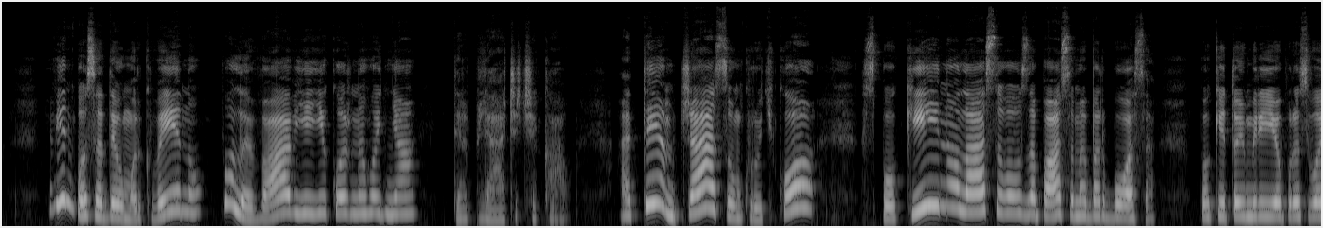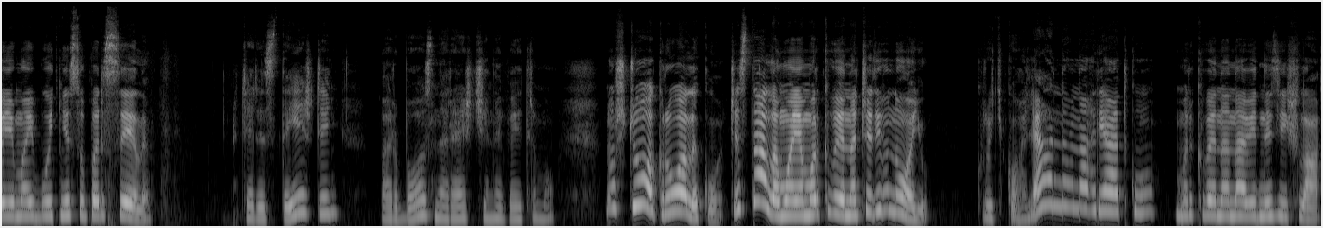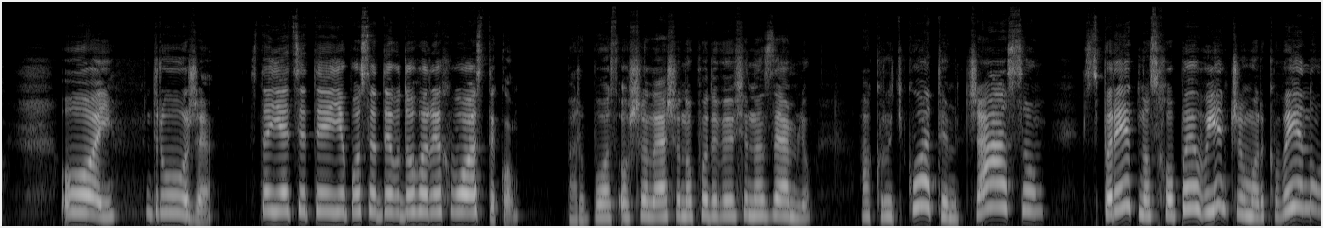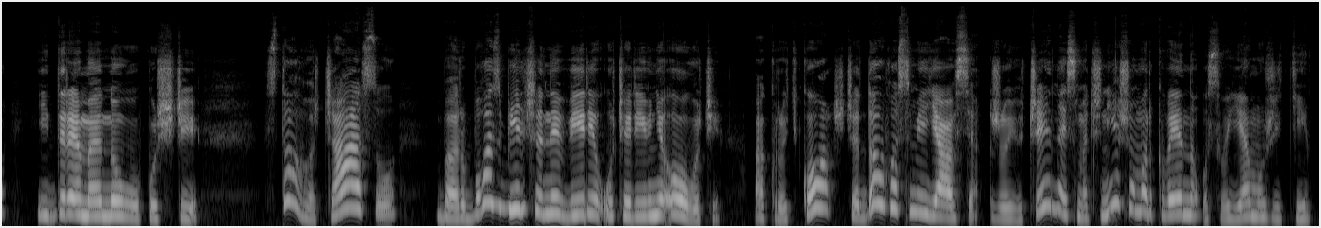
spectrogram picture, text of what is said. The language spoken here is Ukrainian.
Він посадив морквину, поливав її кожного дня, терпляче чекав. А тим часом Крутько спокійно ласував запасами Барбоса, поки той мріяв про свої майбутні суперсили. Через тиждень Барбос нарешті не витримав. Ну що, кролику, чи стала моя морквина чарівною? Крутько глянув на грядку, морквина навіть не зійшла. Ой, друже, здається, ти її посадив догори хвостиком. Барбос ошелешено подивився на землю, а Крутько тим часом спритно схопив іншу морквину і дременув у кущі. З того часу Барбос більше не вірив у чарівні овочі, а Крутько ще довго сміявся, жуючи найсмачнішу морквину у своєму житті.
